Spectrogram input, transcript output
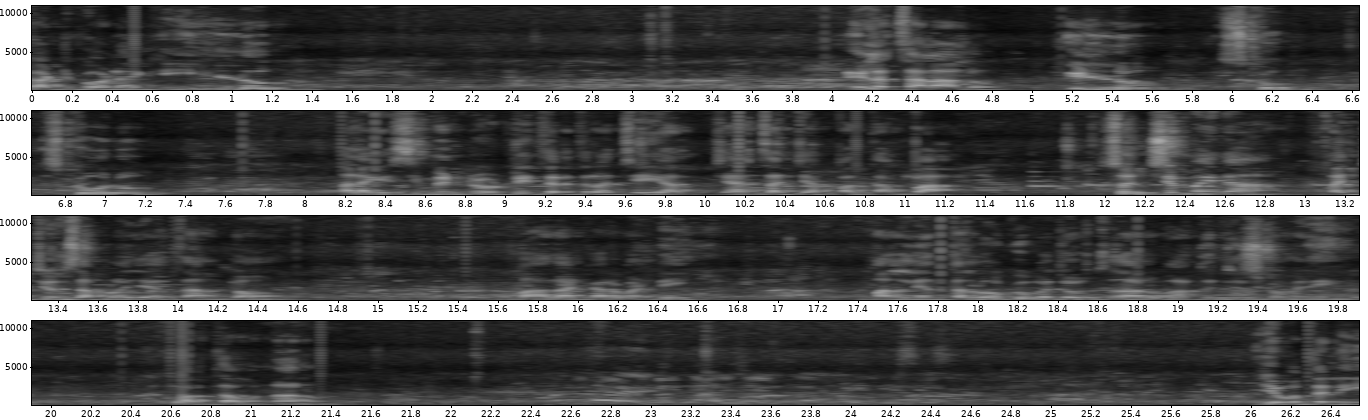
కట్టుకోవడానికి ఇళ్ళు ఇళ్ళ స్థలాలు ఇళ్ళు స్కూ స్కూలు అలాగే సిమెంట్ రోడ్లు ఇతరితర చేయాలి చేస్తాను చెప్పాలి తప్ప స్వచ్ఛమైన మద్యం సప్లై చేస్తా ఉంటాం. బాధాకరం అండి మనల్ని ఎంత లోకుగా చూస్తున్నారో అర్థం చేసుకోమని కోరుతా ఉన్నాను. యువతని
